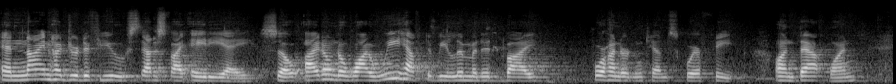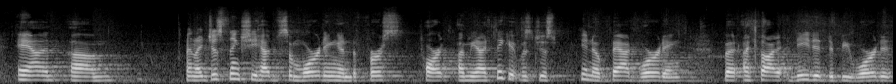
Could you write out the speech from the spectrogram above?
and 900 if you satisfy ADA. So I don't know why we have to be limited by 410 square feet on that one. And, um, and I just think she had some wording in the first part. I mean, I think it was just, you know, bad wording. but I thought it needed to be worded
